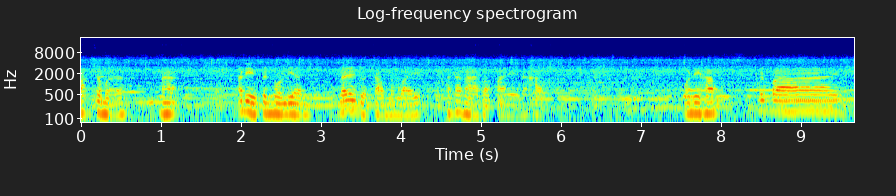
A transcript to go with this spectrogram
รักเสมอนะฮะ อดีตเป็นบทเรียนและได้จดจำมันไว้พัฒนาต่อไปนะครับ วันนี้ครับ บ๊ายบาย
